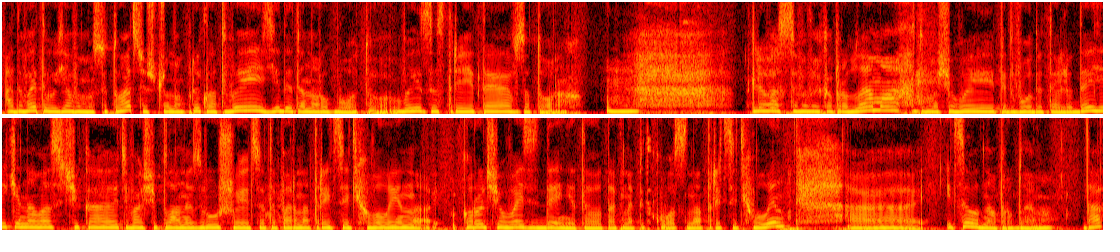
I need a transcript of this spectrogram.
А давайте уявимо ситуацію, що, наприклад, ви їдете на роботу, ви застрієте в заторах. Для вас це велика проблема, тому що ви підводите людей, які на вас чекають. Ваші плани зрушуються тепер на 30 хвилин. Коротше, весь день іде отак на підкос на 30 хвилин. І це одна проблема. Да?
